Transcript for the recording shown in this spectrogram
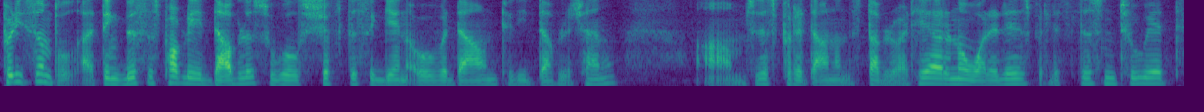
pretty simple i think this is probably a doubler so we'll shift this again over down to the doubler channel um so let's put it down on this doubler right here i don't know what it is but let's listen to it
